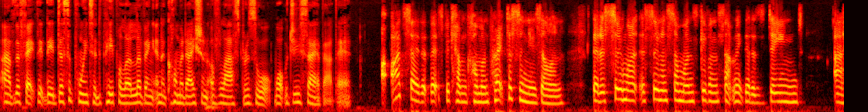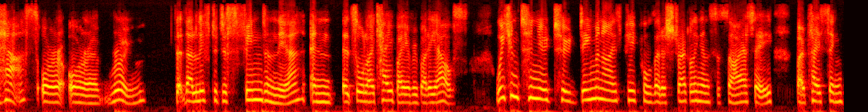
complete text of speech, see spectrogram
of the fact that they're disappointed people are living in accommodation of last resort. What would you say about that? I'd say that that's become common practice in New Zealand. That as soon, as soon as someone's given something that is deemed a house or or a room, that they're left to just fend in there, and it's all okay by everybody else we continue to demonize people that are struggling in society by placing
